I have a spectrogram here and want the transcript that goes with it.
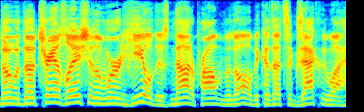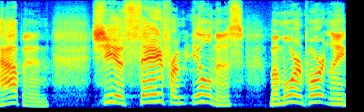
Though the translation of the word healed is not a problem at all because that's exactly what happened. She is saved from illness, but more importantly,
